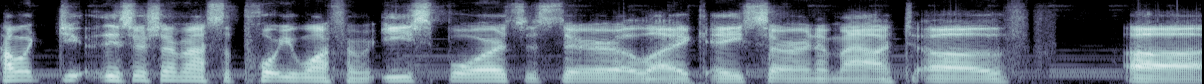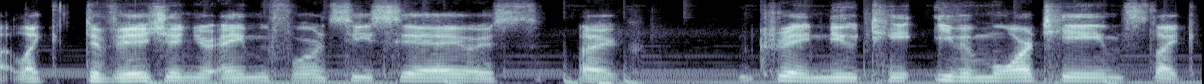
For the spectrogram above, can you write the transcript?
how much do is there certain amount of support you want from esports? Is there like a certain amount of uh like division you're aiming for in CCA, or is like creating new team, even more teams? Like,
